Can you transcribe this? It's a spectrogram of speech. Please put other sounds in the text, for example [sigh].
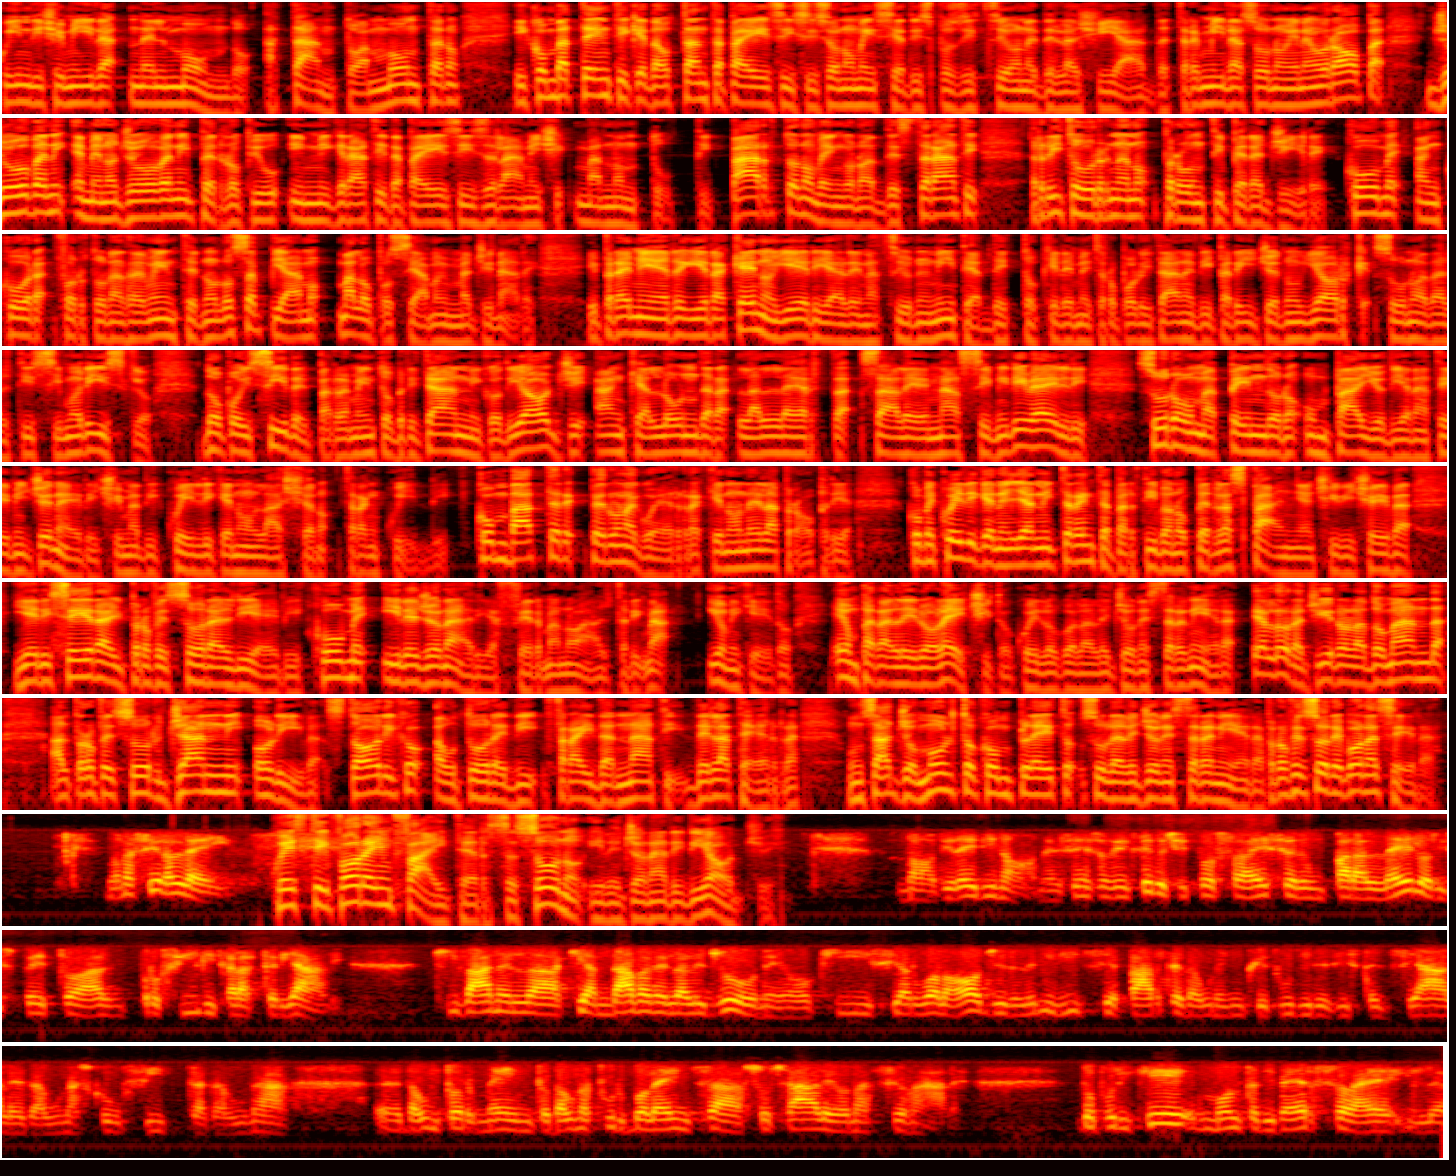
15.000 nel mondo. A tanto ammontano i combattenti che da 80 paesi si sono messi a disposizione della Jihad. 3.000 sono in Europa, giovani e meno giovani, per lo più immigrati da paesi islamici, ma non tutti. Partono, vengono addestrati, ritornano pronti per agire. Come ancora fortunatamente non lo sappiamo, ma lo possiamo immaginare. Il premier iracheno ieri alle Nazioni Unite ha detto che le metropolitane di Parigi e New York sono ad altissimo rischio. Dopo il sì del Parlamento britannico di oggi, anche a Londra l'allerta sale ai massimi livelli. Su Roma pendono un paio di anatemi generici, ma di quelli che non lasciano tranquilli. Combattere per una guerra che non è la propria, come quelli che negli anni 30 partivano per la Spagna, ci diceva ieri sera il professor Allievi, come i legionari, affermano altri. Ma io mi chiedo, è un parallelo lecito quello con la legione straniera? E allora giro la domanda al professor Gianni Oliva, storico, autore di Fra i dannati della terra, un saggio molto completo sulla legione straniera. Professore, buonasera. Buonasera a lei. Questi foreign fighters sono i legionari di oggi? No, direi di no, nel senso che credo ci possa essere un parallelo rispetto ai profili caratteriali chi, nella, chi, andava nella legione o chi si arruola oggi nelle milizie parte da un'inquietudine esistenziale, da una sconfitta, da, una, eh, da un tormento, da una turbolenza sociale o nazionale. Dopodiché molto diverso è il,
